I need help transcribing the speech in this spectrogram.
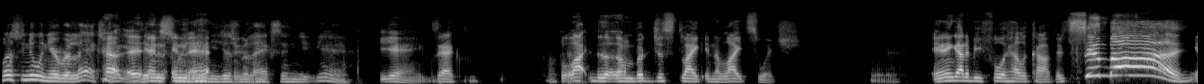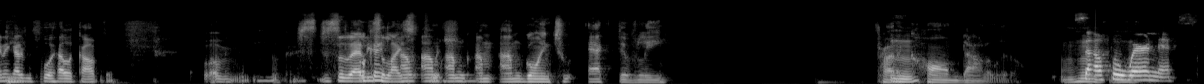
What's new when you're relaxed? Right? Your dick and- is and- you're just and- relaxing. You, yeah. Yeah, exactly. Okay. Like the um, but just like in the light switch. Yeah. It ain't got to be full helicopter. Simba! It ain't got to be full helicopter. Um, Okay. just, just so that at least Okay, a light I'm, switch. I'm, I'm, I'm, I'm going to actively try Mhm. to calm down a little. Mhm, Self awareness.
